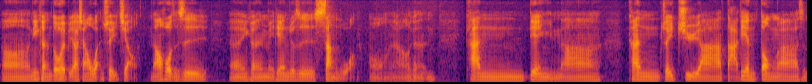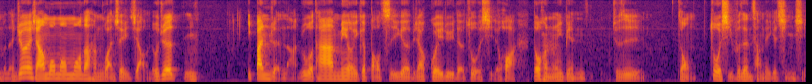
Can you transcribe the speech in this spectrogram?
呃，你可能都会比较想要晚睡觉，然后或者是呃，你可能每天就是上网哦，然后可能看电影啊。看追剧啊、打电动啊什么的，就会想要摸摸摸到很晚睡觉。我觉得你一般人啊，如果他没有一个保持一个比较规律的作息的话，都很容易变成就是这种作息不正常的一个情形。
